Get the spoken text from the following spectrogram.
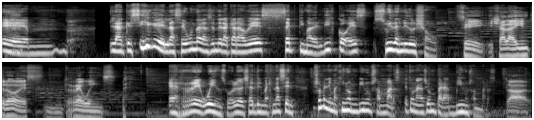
Em, la que sigue, la segunda canción de la cara B, séptima del disco, es Sweetest Little Show. Sí, y ya la intro es re Wings. Es re Wings, boludo. Ya te imaginas en. Yo me la imagino en Venus and Mars. Esta es una canción para Venus and Mars. Claro.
